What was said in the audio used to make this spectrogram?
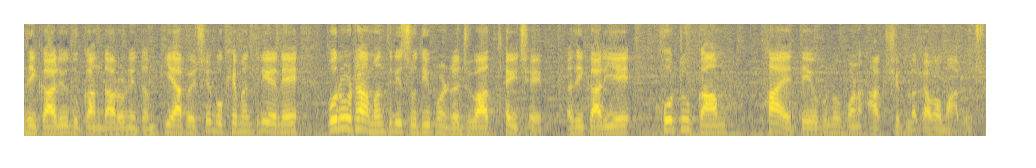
અધિકારીઓ દુકાનદારોને ધમકી આપે છે. મુખ્યમંત્રી અને પુરવઠા મંત્રી સુધી પણ રજૂઆત થઈ છે. અધિકારીએ ખોટું કામ થાય તેવનો પણ આક્ષેપ લગાવવામાં આવ્યો છે.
